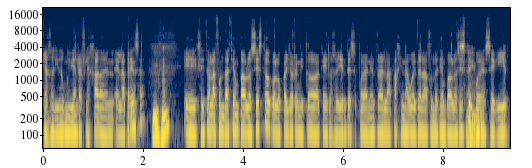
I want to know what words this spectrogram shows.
que ha salido muy bien reflejado en, la prensa. Eh, se hizo en la Fundación Pablo VI, con lo cual yo remito a que los oyentes puedan entrar en la página web de la Fundación Pablo VI y pueden seguir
